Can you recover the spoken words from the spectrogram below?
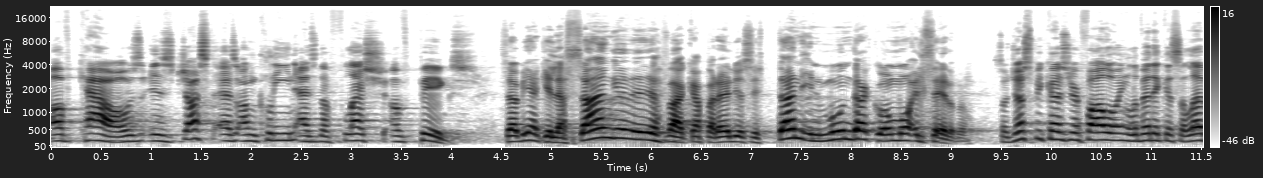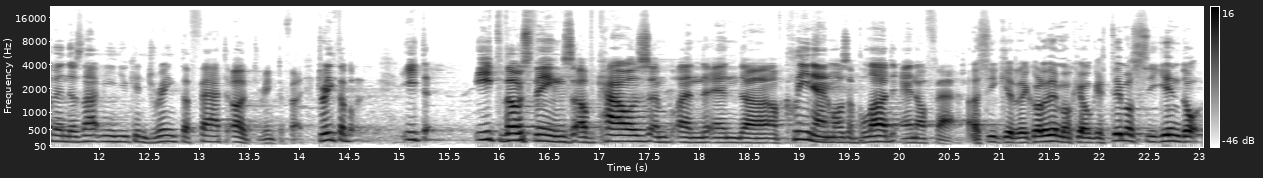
of cows is just as unclean as the flesh of pigs? Sabían que la sangre de las vacas para ellos es tan inmunda como el cerdo. So just because you're following Leviticus 11 does not mean you can drink the fat, uh, drink the fat, drink the, eat, eat those things of cows and, and, and uh, of clean animals, of blood and of fat. Así que recordemos que aunque estemos siguiendo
